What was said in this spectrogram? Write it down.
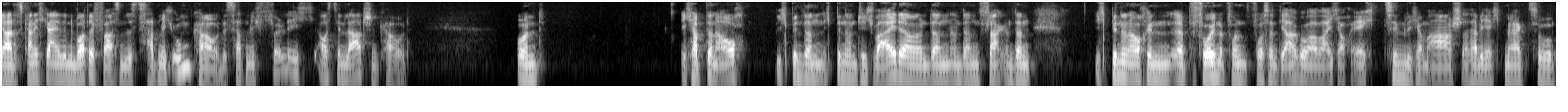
ja, das kann ich gar nicht in Worte fassen, das hat mich umkaut, das hat mich völlig aus den Latschen kaut. Und ich habe dann auch ich bin dann, ich bin dann natürlich weiter und dann, und dann, und dann, ich bin dann auch in, äh, bevor ich von, vor Santiago war, war ich auch echt ziemlich am Arsch. Da habe ich echt gemerkt, so,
